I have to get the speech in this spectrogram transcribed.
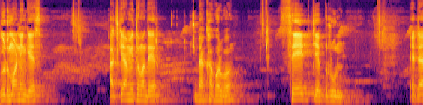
গুড মর্নিং গেস আজকে আমি তোমাদের ব্যাখ্যা করব সেট চেপ রুল এটা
